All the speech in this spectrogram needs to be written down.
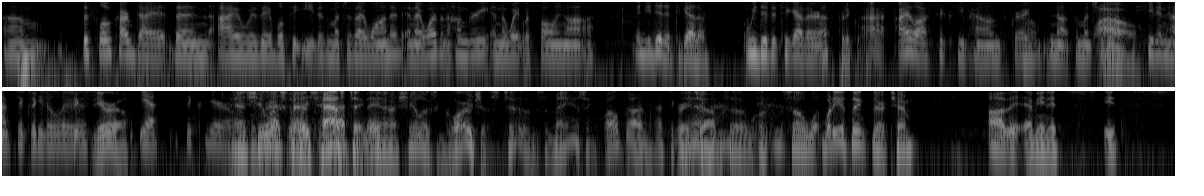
um, the slow carb diet, then I was able to eat as much as I wanted, and I wasn't hungry, and the weight was falling off. And you did it together. We did it together. That's pretty cool. I, I lost sixty pounds. Greg, Wow. not so much. Wow. He, didn't, he didn't have sixty Six- to lose. six zero. Yes, six zero. And she looks fantastic. You know, she looks gorgeous too. It's amazing. Well done. That's a great yeah. job. So, so what, what do you think there, Tim? Oh, I mean, it's it's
